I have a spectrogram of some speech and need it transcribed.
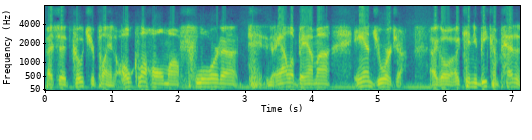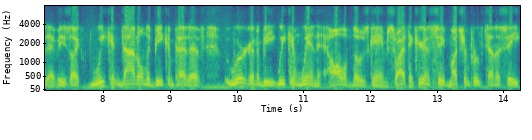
I said, Coach, you're playing Oklahoma, Florida, Alabama, and Georgia. I go, uh, can you be competitive? He's like, we can not only be competitive, we're going to be, we can win all of those games. So I think you're going to see much improved Tennessee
